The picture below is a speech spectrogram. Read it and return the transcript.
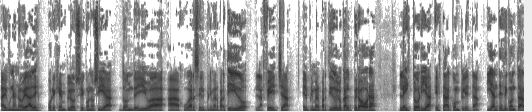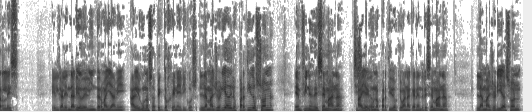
algunas novedades, por ejemplo, se conocía dónde iba a jugarse el primer partido, la fecha, el primer partido local, pero ahora la historia está completa. Y antes de contarles el calendario del Inter Miami, algunos aspectos genéricos. La mayoría de los partidos son en fines de semana. hay algunos partidos que van a caer entre semana. La mayoría son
